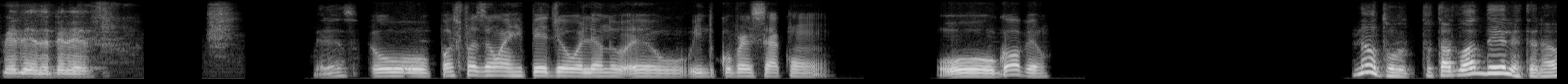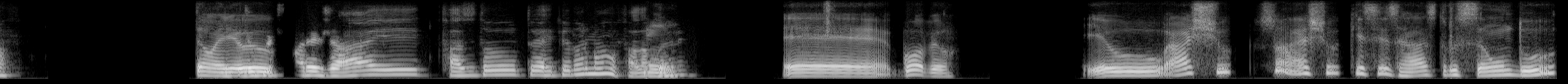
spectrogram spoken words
Beleza, beleza. Beleza? Eu posso fazer um RP de eu olhando, eu indo conversar com o Gobel? Não, tu, tu tá do lado dele, entendeu? Então, Ele eu, pra te farejar e faz o teu, teu RP normal, fala Sim. com ele. É, Gobel, eu acho, só acho que esses rastros são do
